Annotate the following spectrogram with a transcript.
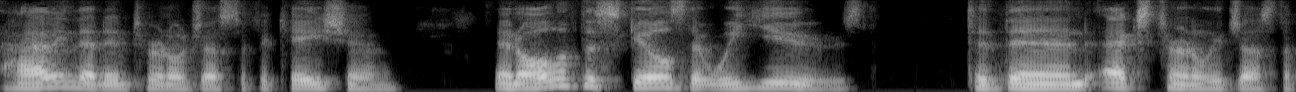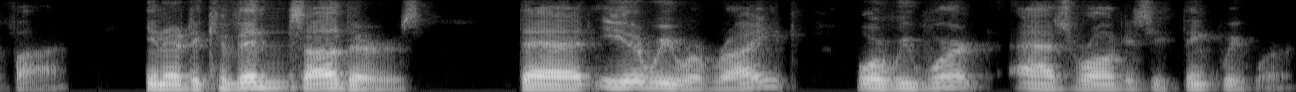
Having that internal justification and all of the skills that we used to then externally justify, you know, to convince others that either we were right or we weren't as wrong as you think we were.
